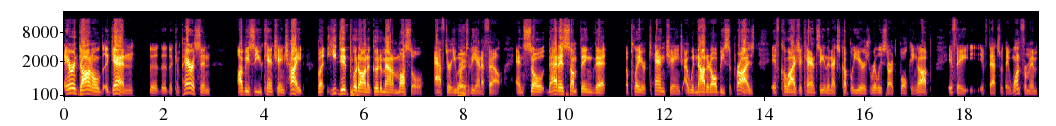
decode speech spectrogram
Aaron Donald, again, the the, the comparison, obviously you can't change height, but he did put Mm-hmm. on a good amount of muscle after he Right. went to the NFL. And so that is something that a player can change. I would not at all be surprised if Calijah Kancey in the next couple of years really starts bulking up if they if that's what they want from him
